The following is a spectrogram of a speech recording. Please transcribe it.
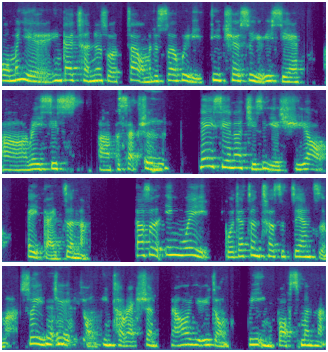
我们也应该承认说，在我们的社会里的确是有一些。啊，racist 啊，perception 那些呢，其实也需要被改正啊。但是因为国家政策是这样子嘛，所以就有一种 interaction，然后有一种 reinforcement 嘛。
